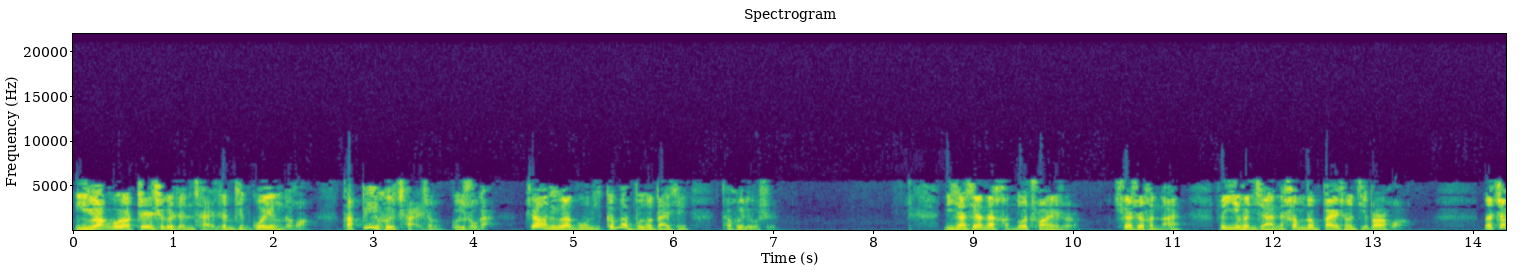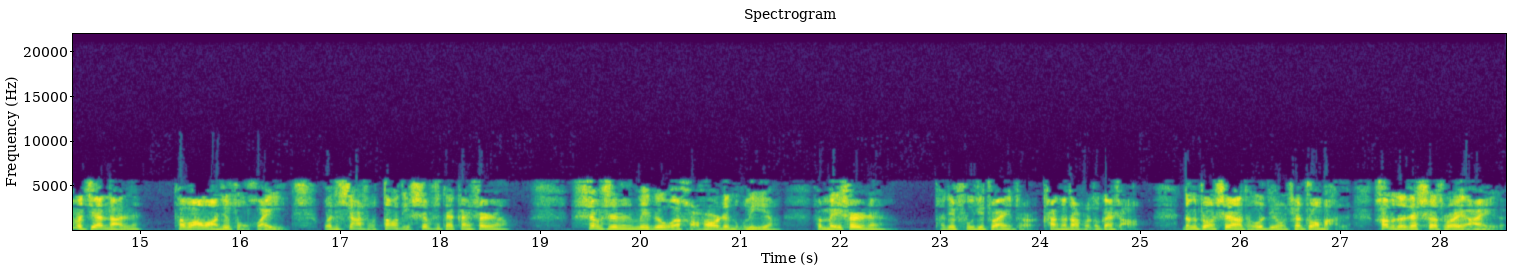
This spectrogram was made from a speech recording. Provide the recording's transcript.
你员工要真是个人才，人品过硬的话，他必会产生归属感。这样的员工，你根本不用担心他会流失。你像现在很多创业者，确实很难，说一分钱呢，恨不得掰成几瓣花。那这么艰难呢？他往往就总怀疑我的下属到底是不是在干事啊？是不是没给我好好的努力呀？说没事呢，他就出去转一圈，看看大伙都干啥，能装摄像头的地方全装满了，恨不得在厕所也安一个，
